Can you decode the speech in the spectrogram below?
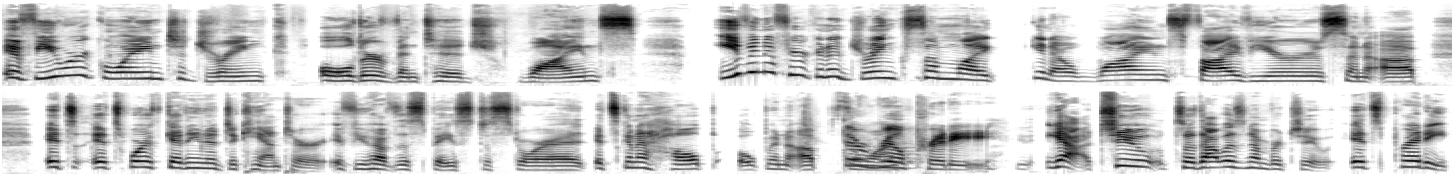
If you are going to drink older vintage wines even if you're going to drink some like you know wines five years and up it's it's worth getting a decanter if you have the space to store it. It's going to help open up they're the real pretty. Yeah two so that was number two. It's pretty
